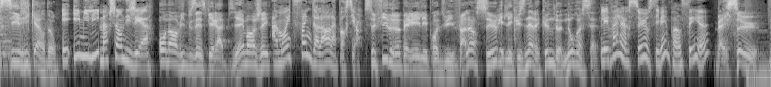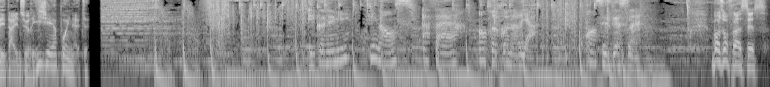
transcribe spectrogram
Ici Ricardo. Et Émilie, marchand d'IGA. On a envie de vous inspirer à bien manger. À moins de 5 la portion. Suffit de repérer les produits valeurs sûres et de les cuisiner avec une de nos recettes. Les valeurs sûres, c'est bien pensé, hein? Bien sûr! Détails sur IGA.net. Économie, finance, affaires, entrepreneuriat. Francis Gosselin. Bonjour Francis.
